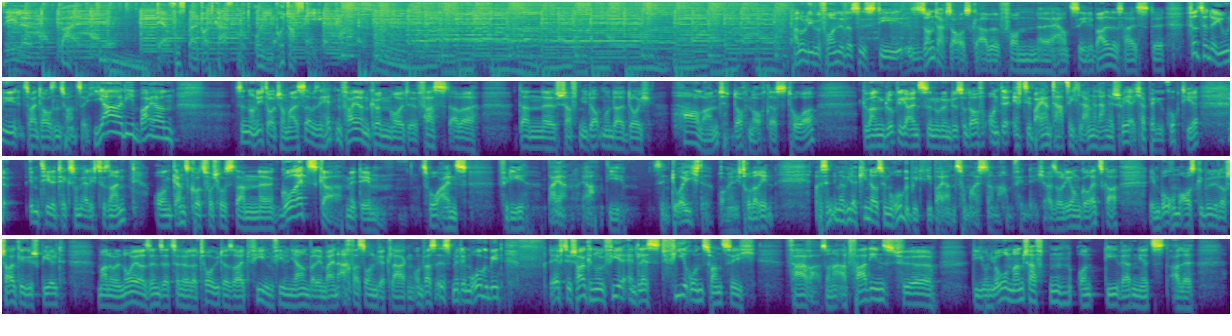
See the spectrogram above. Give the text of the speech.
Seele, Ball. Der Fußball-Podcast mit Uli Potowski. Hallo liebe Freunde, das ist die Sonntagsausgabe von äh, Herz, Seele, Ball. Das heißt äh, 14. Juni 2020. Ja, die Bayern sind noch nicht deutscher Meister, aber sie hätten feiern können heute, fast. Aber dann äh, schafften die Dortmunder durch Haaland doch noch das Tor gewannen glücklich 1 zu 0 in Düsseldorf und der FC Bayern tat sich lange, lange schwer. Ich habe ja geguckt hier im Teletext, um ehrlich zu sein. Und ganz kurz vor Schluss dann äh, Goretzka mit dem 2-1 für die Bayern. Ja, die sind durch, da brauchen wir nicht drüber reden. Aber es sind immer wieder Kinder aus dem Ruhrgebiet, die die Bayern zum Meister machen, finde ich. Also Leon Goretzka in Bochum ausgebildet, auf Schalke gespielt. Manuel Neuer, sensationeller Torhüter seit vielen, vielen Jahren bei den Bayern. Ach, was sollen wir klagen? Und was ist mit dem Ruhrgebiet? Der FC Schalke 04 entlässt 24 Fahrer. So eine Art Fahrdienst für die Juniorenmannschaften und die werden jetzt alle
